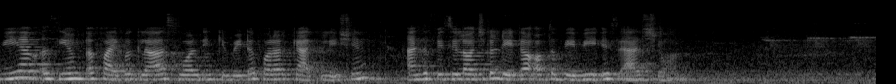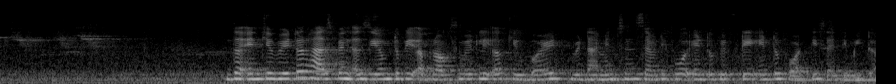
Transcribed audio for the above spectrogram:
We have assumed a fiberglass walled incubator for our calculation and the physiological data of the baby is as shown. The incubator has been assumed to be approximately a cuboid with dimensions 74 into 50 into 40 centimeter.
